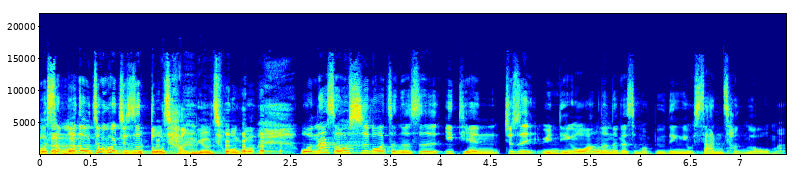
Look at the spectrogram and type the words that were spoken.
我什么都做过，就是赌场没有做过。我那时候试过，真的是一天，就是云顶，我忘了那个什么 building 有三层楼嘛。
